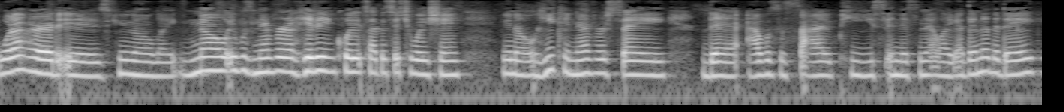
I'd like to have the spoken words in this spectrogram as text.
What I've heard is, you know, like, no, it was never a hit it and quit it type of situation. You know, he could never say that I was a side piece and this and that. Like, at the end of the day,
